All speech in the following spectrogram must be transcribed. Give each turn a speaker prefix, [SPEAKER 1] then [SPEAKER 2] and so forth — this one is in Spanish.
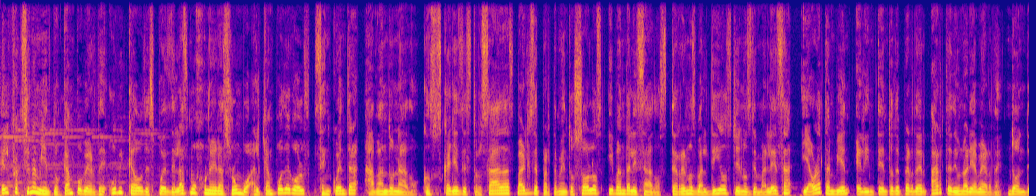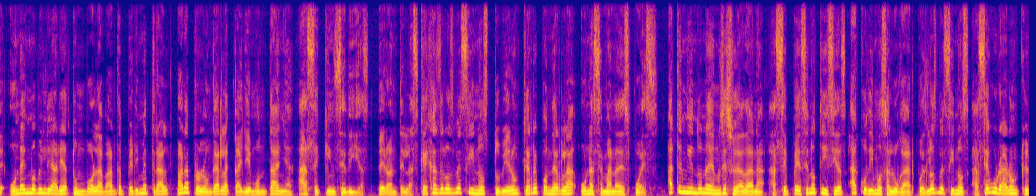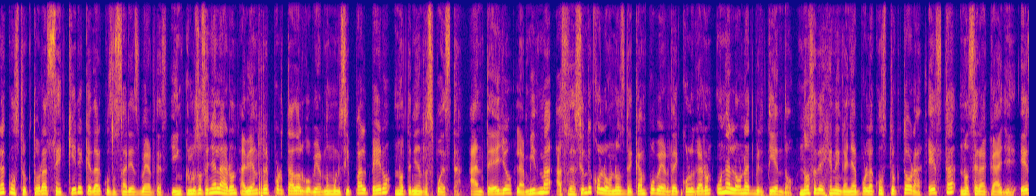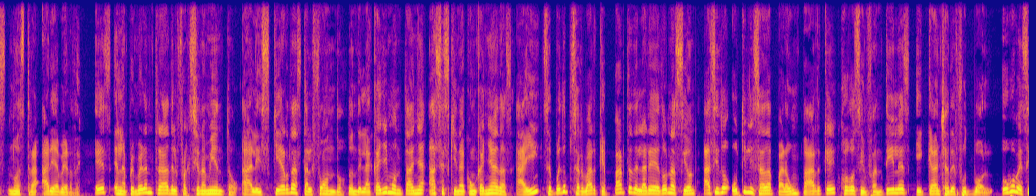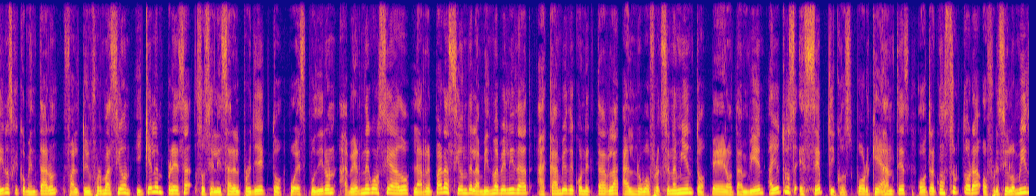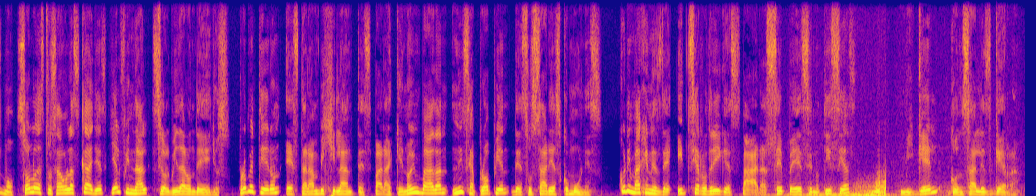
[SPEAKER 1] El fraccionamiento Campo Verde, ubicado después de las mojoneras rumbo al campo de golf, se encuentra abandonado, con sus calles destrozadas, varios departamentos solos y vandalizados, terrenos baldíos llenos de maleza y ahora también el intento de perder parte de un área verde, donde una inmobiliaria tumbó la barda perimetral para prolongar la calle Montaña hace 15 días, pero ante las quejas de los vecinos tuvieron que reponerla una semana después. Atendiendo una denuncia ciudadana a CPS Noticias, acudimos al lugar, pues los vecinos aseguraron que una constructora se quiere quedar con sus áreas verdes. Incluso señalaron habían reportado al gobierno municipal, pero no tenían respuesta. Ante ello, la misma Asociación de Colonos de Campo Verde colgaron una lona advirtiendo, no se dejen engañar por la constructora, esta no será calle, es nuestra área verde es en la primera entrada del fraccionamiento, a la izquierda hasta el fondo, donde la calle Montaña hace esquina con cañadas. Ahí se puede observar que parte del área de donación ha sido utilizada para un parque, juegos infantiles y cancha de fútbol. Hubo vecinos que comentaron faltó información y que la empresa socializara el proyecto, pues pudieron haber negociado la reparación de la misma vialidad a cambio de conectarla al nuevo fraccionamiento. Pero también hay otros escépticos, porque antes otra constructora ofreció lo mismo, solo destrozaron las calles y al final se olvidaron de ellos. Prometieron estarán vigilantes para que no invadan ni se apropien de sus áreas comunes. Con imágenes de Itzia Rodríguez para CPS Noticias, Miguel González Guerra.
